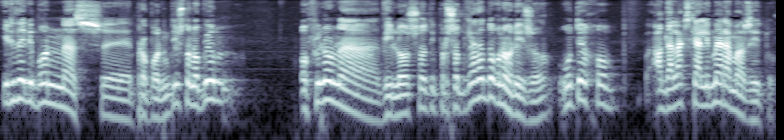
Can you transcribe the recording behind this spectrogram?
Ήρθε λοιπόν ένας ε, προπονητής τον οποίο οφείλω να δηλώσω ότι προσωπικά δεν το γνωρίζω ούτε έχω ανταλλάξει καλημέρα μαζί του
